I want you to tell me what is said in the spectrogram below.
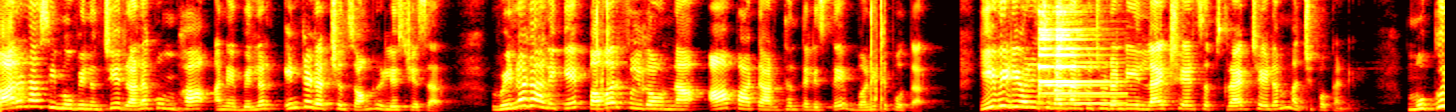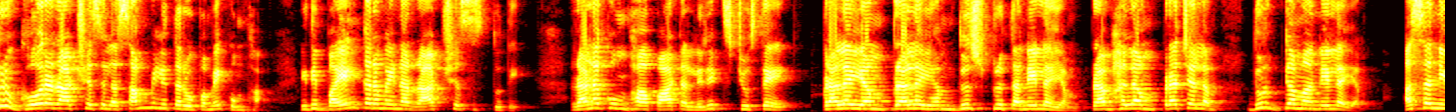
వారణాసి మూవీ నుంచి రణకుంభ అనే విలన్ ఇంట్రడక్షన్ సాంగ్ రిలీజ్ చేశారు. వినడానికే పవర్ఫుల్గా ఉన్న ఆ పాట అర్థం తెలిస్తే వణికిపోతారు. ఈ వీడియోని చివరి వరకు చూడండి లైక్ షేర్ సబ్స్క్రైబ్ చేయడం మర్చిపోకండి. ముగ్గురు ఘోర రాక్షసుల సమ్మిళిత రూపమే కుంభ. ఇది భయంకరమైన రాక్షస స్థుతి. రణకుంభ పాట లిరిక్స్ చూస్తే ప్రళయం ప్రళయం దుష్కృత నిలయం ప్రబలం ప్రచలం దుర్గమ నిలయం. అసని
